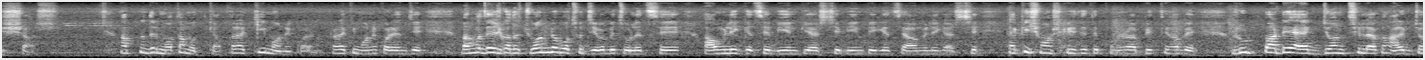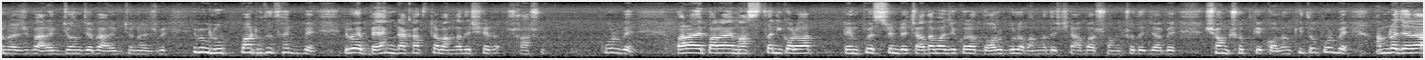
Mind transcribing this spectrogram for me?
বিশ্বাস। আপনাদের মতামত কি আপনারা কি মনে করেন? আপনারা কি মনে করেন যে বাংলাদেশ গত চুয়ান্ন বছর যেভাবে চলেছে, আওয়ামী লীগ গেছে, বিএনপি আসছে, বিএনপি গেছে, আওয়ামী লীগ আসছে, একই সংস্কৃতিতে পুনরাবৃত্তি হবে। লুটপাটে একজন ছিল, এখন আরেকজন আসবে, আরেকজন যাবে, আরেকজন আসবে। এবং লুটপাট হতে থাকবে, এভাবে ব্যাংক ডাকাতটা বাংলাদেশের শাসক করবে। পাড়ায় পাড়ায় মাস্তানি করার টেম্পো স্ট্যান্ডে চাঁদাবাজি করা দলগুলো বাংলাদেশে আবার সংসদে যাবে, সংসদকে কলঙ্কিত করবে। আমরা যারা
